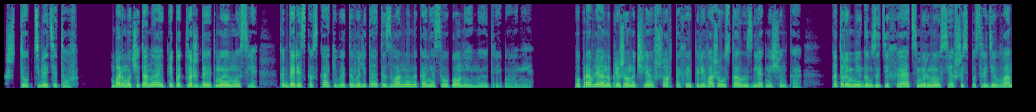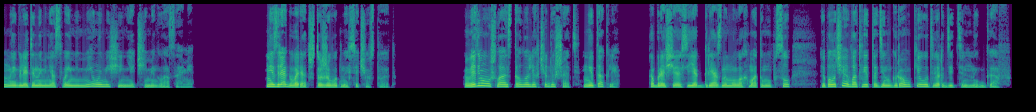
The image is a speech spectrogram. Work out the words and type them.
«Чтоб тебя, Титов!» Бормочет она и подтверждает мои мысли, когда резко вскакивает и вылетает из ванны, наконец, выполняя моё требование. Поправляю напряженный член в шортах и перевожу усталый взгляд на щенка, который мигом затихает, смирно усевшись посреди ванны и глядя на меня своими милыми щенячьими глазами. Не зря говорят, что животные все чувствуют. Ведьма ушла и стало легче дышать, не так ли? Обращаюсь я к грязному лохматому псу и получаю в ответ один громкий утвердительный гав.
